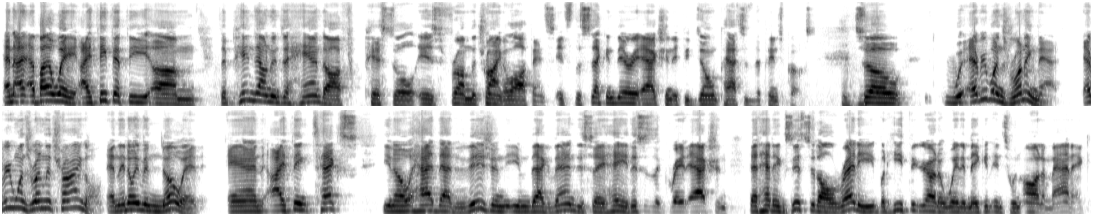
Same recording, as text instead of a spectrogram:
and I, by the way, I think that the um, the pin down into handoff pistol is from the triangle offense. It's the secondary action if you don't pass it to the pinch post. Mm-hmm. So everyone's running that. Everyone's running the triangle and they don't even know it. And I think Tex, you know, had that vision even back then to say, hey, this is a great action that had existed already, but he figured out a way to make it into an automatic.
